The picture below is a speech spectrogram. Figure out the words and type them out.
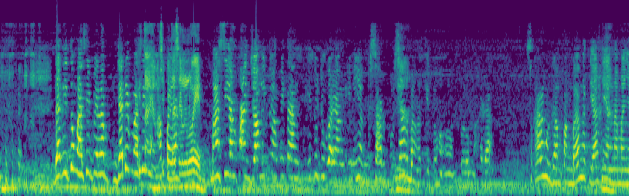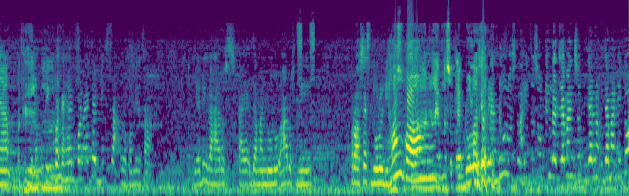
Dan itu masih film, jadi masih Pita ya, masih apa pita ya? seluloid. masih yang panjang itu yang pita yang itu juga yang ininya besar besar Iya. banget gitu belum ada sekarang gampang banget ya Iya. yang namanya Pakai film handphone. pakai handphone aja bisa loh pemirsa jadi nggak harus kayak zaman dulu harus di proses dulu di Hong Kong Lab, masuk lab dulu. masuk lab dulu setelah itu syuting dan zaman zaman itu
